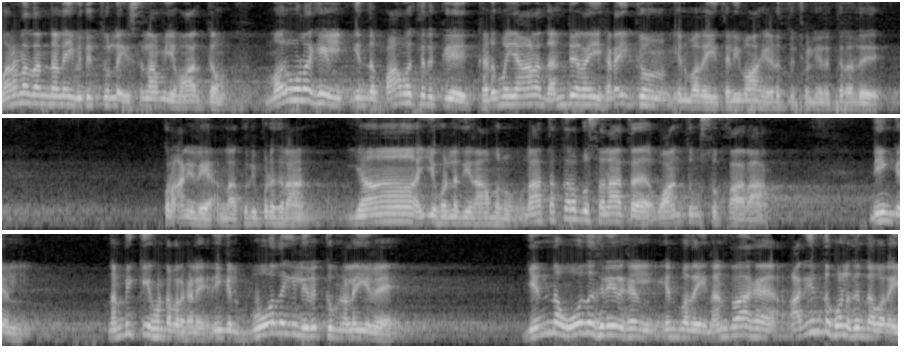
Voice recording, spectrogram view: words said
மரண தண்டனை விதித்துள்ள இஸ்லாமிய மார்க்கம் மறு உலகில் இந்த பாவத்திற்கு கடுமையான தண்டனை கிடைக்கும் என்பதை தெளிவாக எடுத்துச் சொல்லியிருக்கிறது. குரானிலே அல்லாஹ் குறிப்பிடுகிறான் யா ஐயுஹல்லதி ராமனும் லா தக்கரபு சலாத்த வாந்தும் சுகாரா. நீங்கள் நம்பிக்கை கொண்டவர்களே நீங்கள் போதையில் இருக்கும் நிலையிலே என்ன ஓதுகிறீர்கள் என்பதை நன்றாக அறிந்து கொள்கின்றவரை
